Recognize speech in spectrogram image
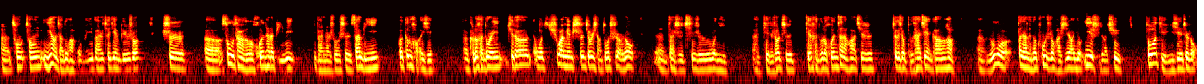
呃，从从营养角度哈，我们一般是推荐，比如说是。呃，素菜和荤菜的比例一般来说是三比一，会更好一些。呃，可能很多人觉得我去外面吃就是想多吃点肉，嗯，但是其实如果你，呃，点的时候只点很多的荤菜的话，其实这个就不太健康哈。呃，如果大家能够控制的话，是要有意识的去多点一些这种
